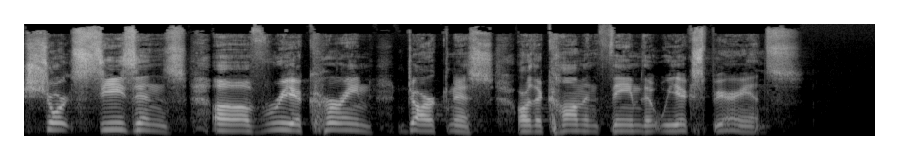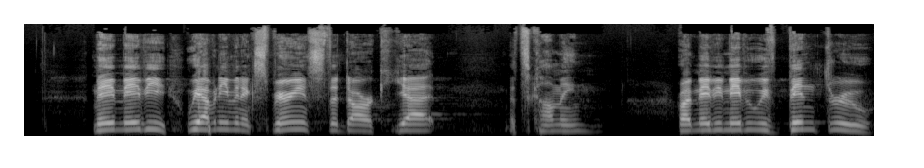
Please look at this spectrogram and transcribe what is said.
short seasons of reoccurring darkness are the common theme that we experience. Maybe we haven't even experienced the dark yet. It's coming. Right? Maybe maybe we've been through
